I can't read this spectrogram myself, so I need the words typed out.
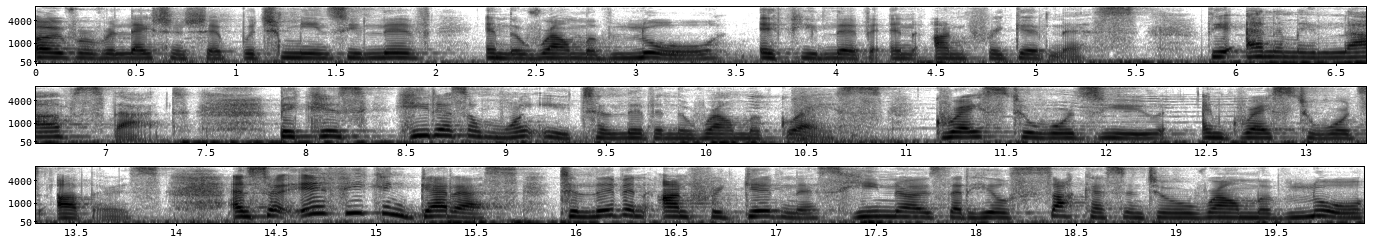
over relationship, which means you live in the realm of law if you live in unforgiveness. The enemy loves that because he doesn't want you to live in the realm of grace grace towards you and grace towards others. And so, if he can get us to live in unforgiveness, he knows that he'll suck us into a realm of law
